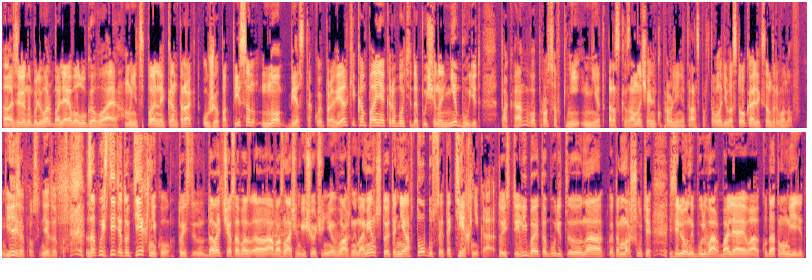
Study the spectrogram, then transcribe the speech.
а, Зеленый бульвар, Баляева-Луговая. Муниципальный контракт уже подписан, но без такой проверки компания к работе допущена не будет. Пока вопросов к ней нет, рассказал начальник управления транспорта Владивостока Александр Иванов. Есть вопросы? Нет вопросов. Запустить эту технику, то есть давайте сейчас обоз- обозначим еще очень важный момент, что это не автобусы, это техника. То есть, либо это будет на этом маршруте Зеленый бульвар Баляева, куда там он едет?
